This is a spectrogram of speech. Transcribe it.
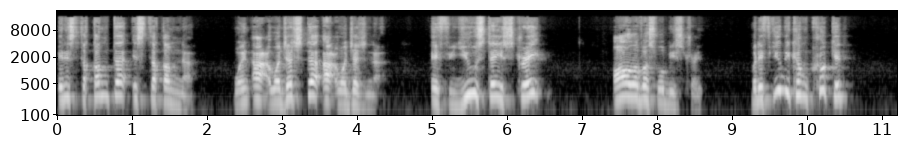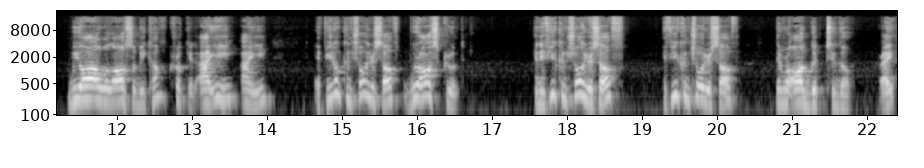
In istaqamta istaqamna. When a'wajajta a'wajajna if you stay straight, all of us will be straight. But if you become crooked, we all will also become crooked. I.e., i.e., if you don't control yourself, we're all screwed. And if you control yourself, if you control yourself, then we're all good to go, right?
